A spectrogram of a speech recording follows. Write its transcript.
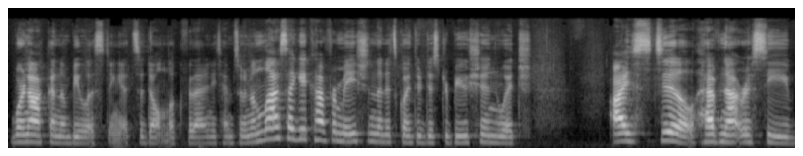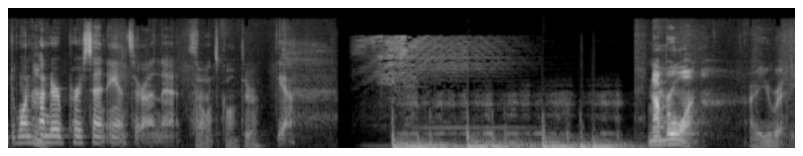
we're not going to be listing it. So don't look for that anytime soon, unless I get confirmation that it's going through distribution, which I still have not received 100% answer on that. So So it's going through. yeah. Number one. Are you ready?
